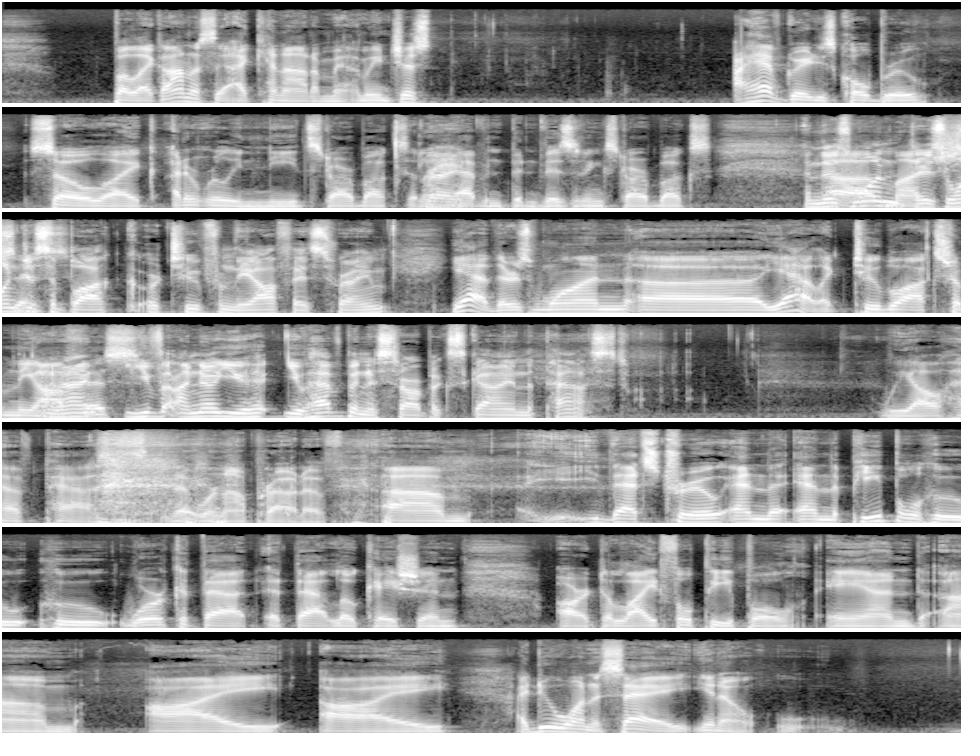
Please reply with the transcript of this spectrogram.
but like honestly, I cannot imagine. I mean, just I have Grady's cold brew. So like I don't really need Starbucks, and I haven't been visiting Starbucks. And there's uh, one there's one just a block or two from the office, right? Yeah, there's one. Uh, yeah, like two blocks from the And I, office. you've, I know you you have been a Starbucks guy in the past. We all have pasts that we're not proud of. Um, that's true, and the and the people who who work at that at that location are delightful people, and um, I I I do want to say, you know,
